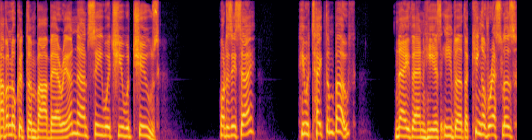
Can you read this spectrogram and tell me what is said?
Have a look at them, barbarian, and see which you would choose. What does he say? He would take them both? Nay, then, he is either the king of wrestlers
